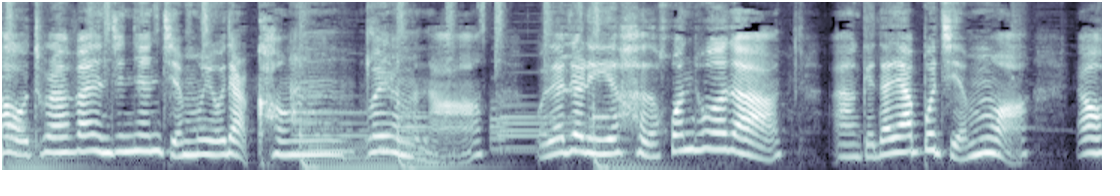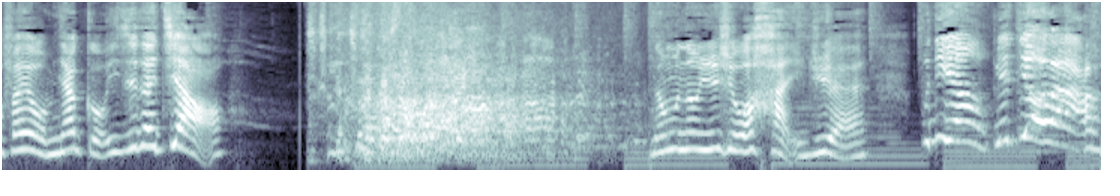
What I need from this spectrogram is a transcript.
后我突然发现今天节目有点坑，为什么呢？我在这里很欢脱的啊给大家播节目，然后我发现我们家狗一直在叫，能不能允许我喊一句？不听，别叫啦！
